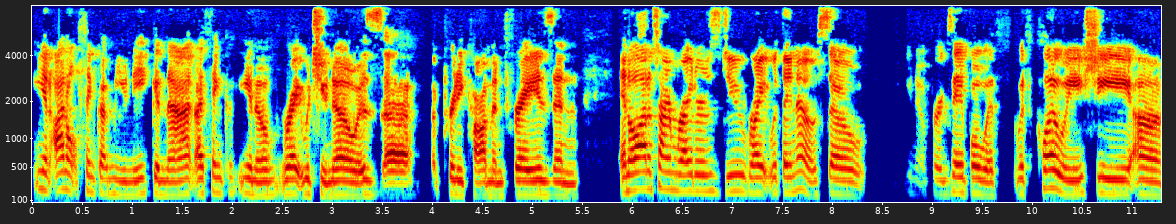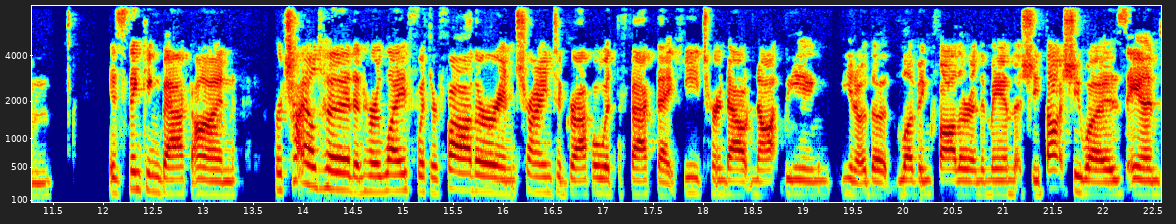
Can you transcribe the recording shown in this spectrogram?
you know, I don't think I'm unique in that. I think, you know, write what you know is a, a pretty common phrase. And, and a lot of time writers do write what they know. So, you know, for example, with, with Chloe, she, um, is thinking back on her childhood and her life with her father and trying to grapple with the fact that he turned out not being, you know, the loving father and the man that she thought she was. And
